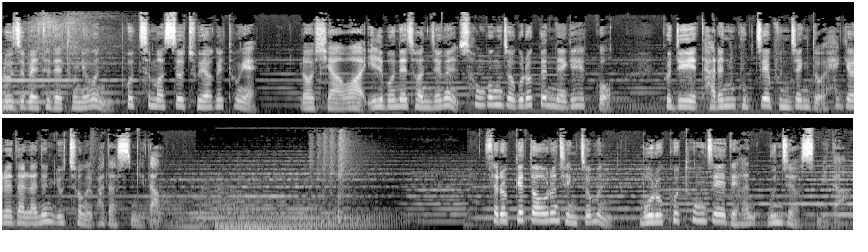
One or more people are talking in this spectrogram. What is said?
루즈벨트 대통령은 포츠머스 조약을 통해 러시아와 일본의 전쟁을 성공적으로 끝내게 했고 그 뒤 다른 국제 분쟁도 해결해 달라는 요청을 받았습니다. 새롭게 떠오른 쟁점은 모로코 통제에 대한 문제였습니다.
